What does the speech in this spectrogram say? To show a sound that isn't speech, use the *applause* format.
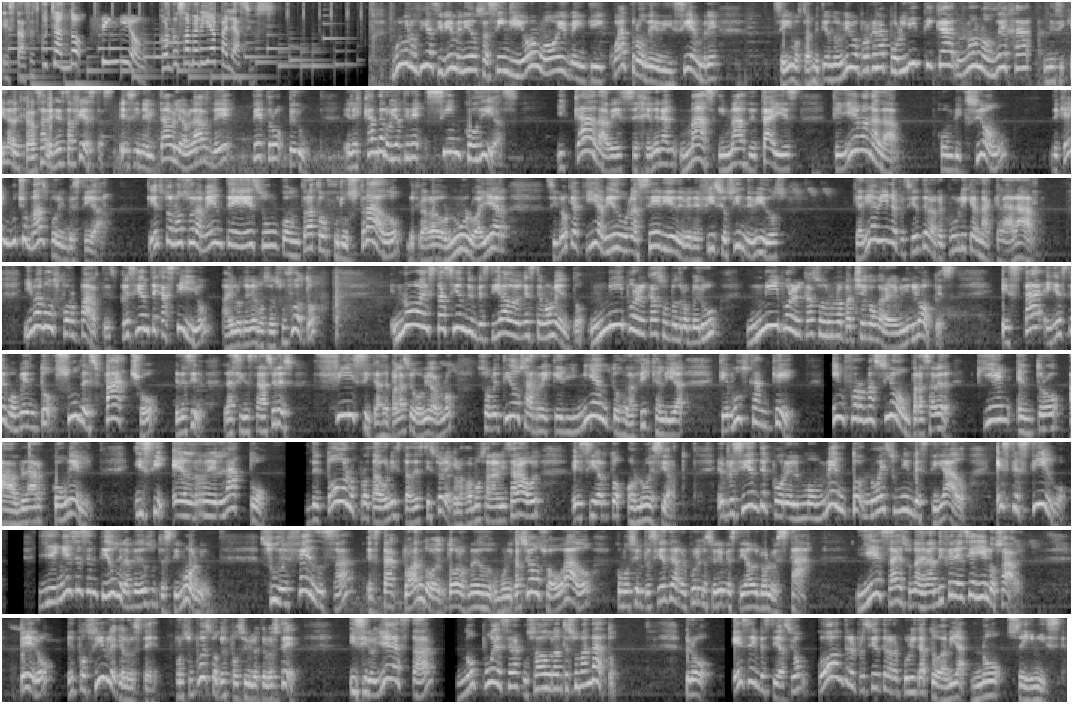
Estás escuchando Sin Guión con Rosa María Palacios. Muy buenos días y bienvenidos a Sin Guión. Hoy 24 de diciembre seguimos transmitiendo en vivo porque la política no nos deja ni siquiera descansar en estas fiestas. Es inevitable hablar de Petro Perú. El escándalo ya tiene cinco días y cada vez se generan más y más detalles que llevan a la convicción de que hay mucho más por investigar. Que esto no solamente es un contrato frustrado, declarado nulo ayer, sino que aquí ha habido una serie de beneficios indebidos que haría bien el presidente de la República en aclarar. Y vamos por partes. Presidente Castillo, ahí lo tenemos en su foto, no está siendo investigado en este momento, ni por el caso Perú, ni por el caso Bruno Pacheco Carabín López está en este momento su despacho, es decir, las instalaciones físicas del Palacio de Gobierno, sometidos a requerimientos de la Fiscalía que buscan qué? Información para saber quién entró a hablar con él. Y si el relato de todos los protagonistas de esta historia, que los vamos a analizar hoy, es cierto o no es cierto. El presidente por el momento no es un investigado, es testigo. Y en ese sentido se le ha pedido su testimonio. Su defensa está actuando en todos los medios de comunicación, su abogado, como si el presidente de la República se hubiera investigado y no lo está. Y esa es una gran diferencia y él lo sabe. Pero es posible que lo esté. Por supuesto que es posible que lo esté. Y si lo llega a estar, no puede ser acusado durante su mandato. Pero esa investigación contra el presidente de la República todavía no se inicia.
